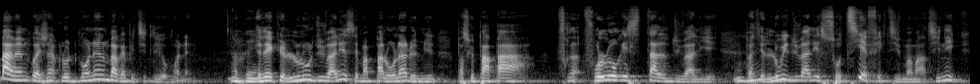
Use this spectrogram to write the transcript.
pas même quoi Jean-Claude Gonel, pas petit Léo Gonel. C'est-à-dire que Loulou Duvalier, c'est ma parole là de mille, parce que papa Florestal Duvalier, Mhm. parce que Louis Duvalier sorti effectivement Martinique.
